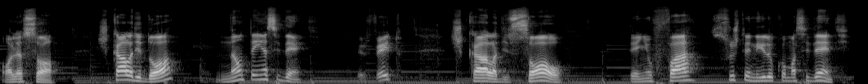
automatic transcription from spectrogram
Olha só. Escala de Dó não tem acidente, perfeito? Escala de Sol tem o Fá sustenido como acidente.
